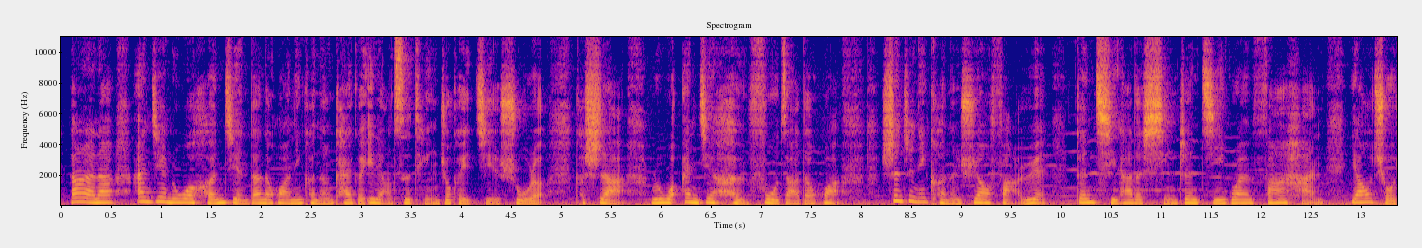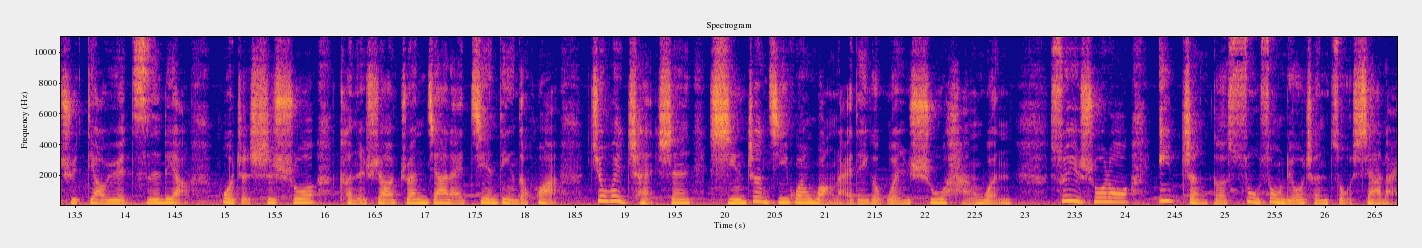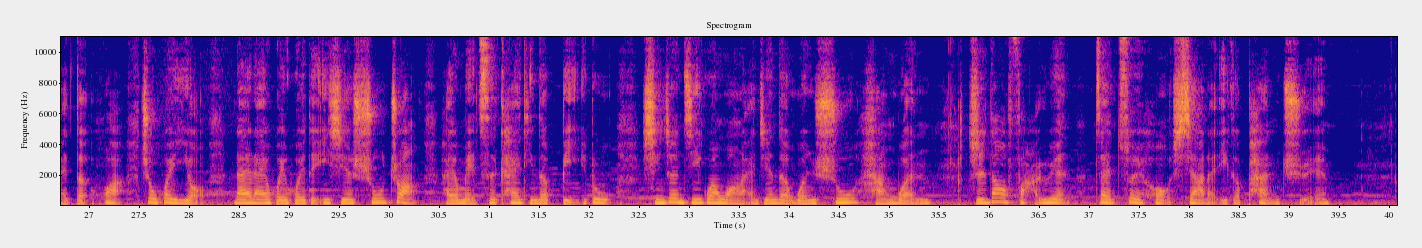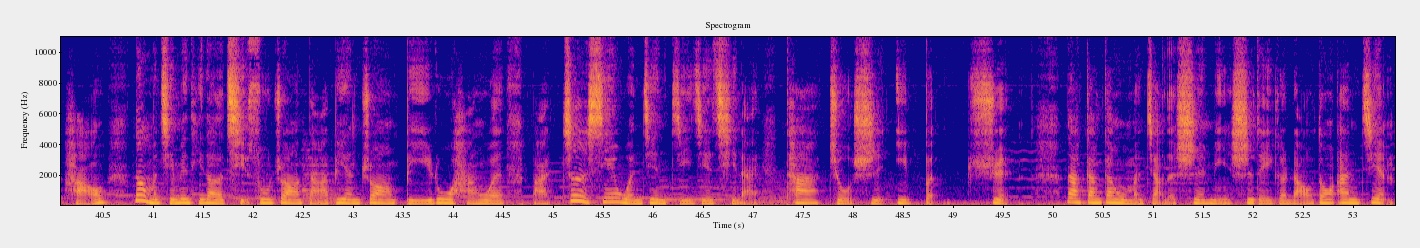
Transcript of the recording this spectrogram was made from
当然啦，案件如果很简单的话，你可能开个一两次庭就可以结束了。可是啊，如果案件很复杂的话，甚至你可能需要法院跟其他的行政机关发函，要求去调阅资料，或者是说可能需要专家来鉴定的话，就会产生行政机关往来的一个文书函文。所以说喽，一整个诉讼流程走下来的话，就会有来来回回的一些书状，还有每次开庭的笔录，行政机关往来间的文书函文，直到法院。在最后下了一个判决。好，那我们前面提到的起诉状、答辩状、笔录、函文，把这些文件集结起来，它就是一本卷。那刚刚我们讲的是民事的一个劳动案件。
